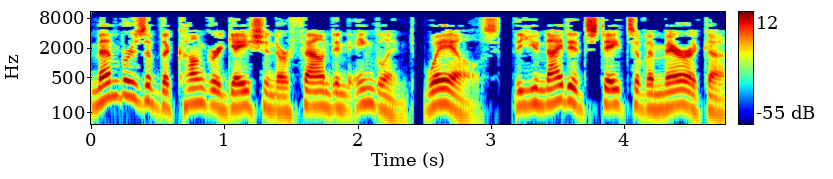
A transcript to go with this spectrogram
Members of the congregation are found in England, Wales, the United States of America,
